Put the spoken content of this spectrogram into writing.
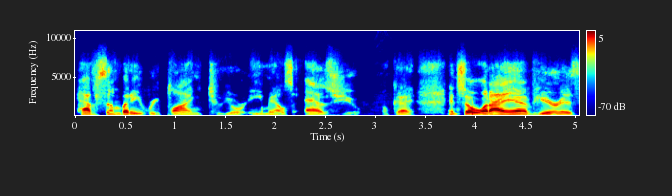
have somebody replying to your emails as you Okay. And so what I have here is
